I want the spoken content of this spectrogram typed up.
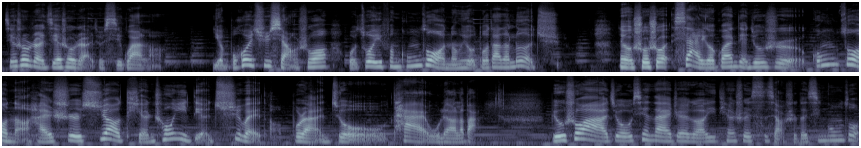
接受着接受着就习惯了，也不会去想说我做一份工作能有多大的乐趣。那就说说下一个观点，就是工作呢，还是需要填充一点趣味的，不然就太无聊了吧。比如说啊，就现在这个一天睡四小时的新工作，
